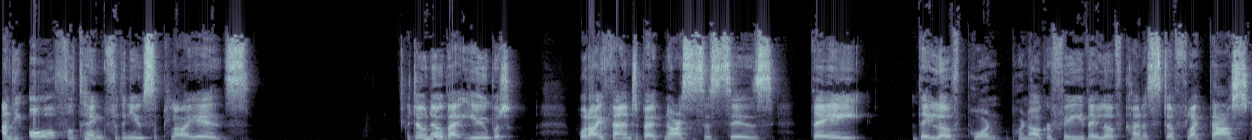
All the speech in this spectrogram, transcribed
And the awful thing for the new supply is, I don't know about you, but what I found about narcissists is they they love porn pornography, they love kind of stuff like that.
